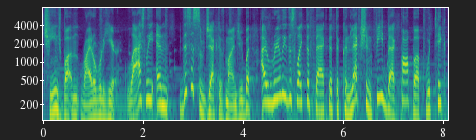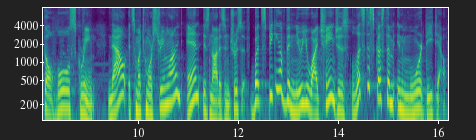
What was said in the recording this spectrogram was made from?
change button right over here. Lastly, and this is subjective mind you, but I really dislike the fact that the connection feedback pop-up would take the whole screen. Now it's much more streamlined and is not as intrusive. But speaking of the new UI changes, let's discuss them in more detail.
